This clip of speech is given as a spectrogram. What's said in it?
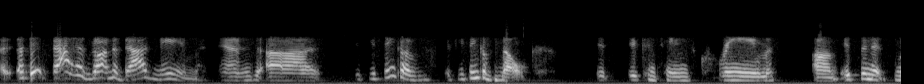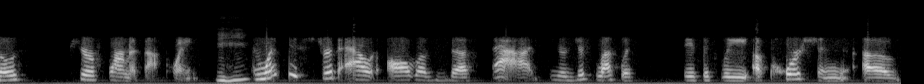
I I think fat has gotten a bad name, and uh, if you think of if you think of milk, it it contains cream. Um, it's in its most pure form at that point. hmm And once you strip out all of the fat, you're just left with basically a portion of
